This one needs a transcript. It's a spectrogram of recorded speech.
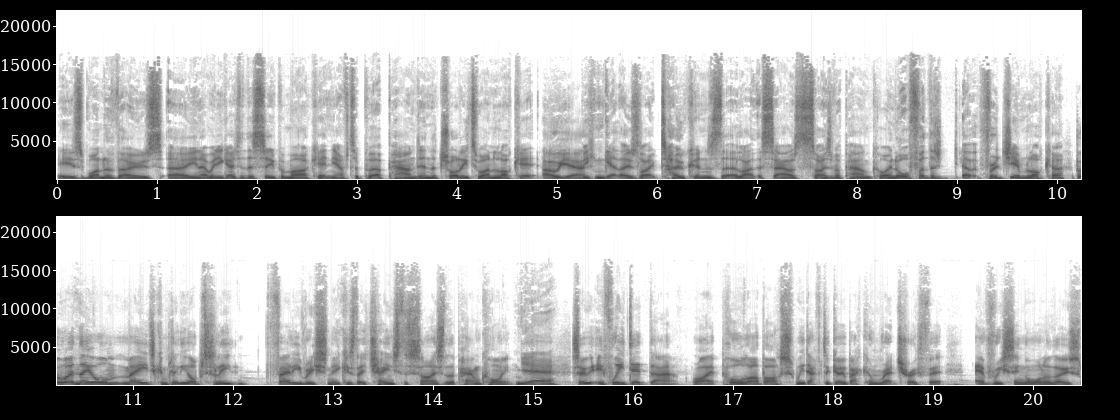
is one of those, uh, you know, when you go to the supermarket and you have to put a pound in the trolley to unlock it. Oh, yeah. You can get those like tokens that are like the size size of a pound coin, or for the uh, for a gym locker. But weren't they all made completely obsolete fairly recently because they changed the size of the pound coin? Yeah. So if we did that, right, Paul, our boss, we'd have to go back and retrofit every single one of those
